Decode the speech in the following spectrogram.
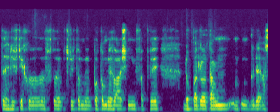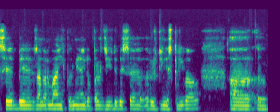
tehdy v těch, eh, v, při tom, po tom vyhlášení fatvy, dopadl tam, kde asi by za normálních podmínek dopadl dřív, kdyby se Ruždý neskrýval. A uh,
